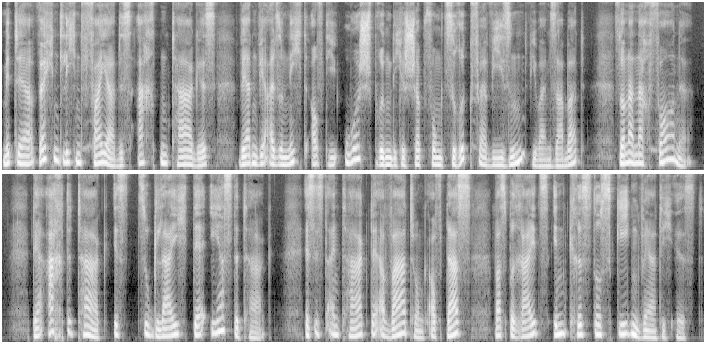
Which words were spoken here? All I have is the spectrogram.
Mit der wöchentlichen Feier des achten Tages werden wir also nicht auf die ursprüngliche Schöpfung zurückverwiesen, wie beim Sabbat, sondern nach vorne. Der achte Tag ist zugleich der erste Tag. Es ist ein Tag der Erwartung auf das, was bereits in Christus gegenwärtig ist.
